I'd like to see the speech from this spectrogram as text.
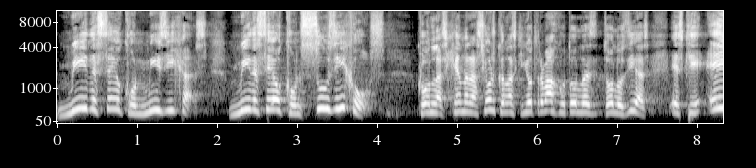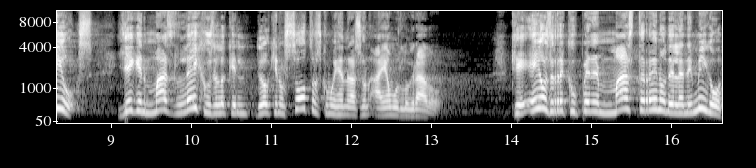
Mi deseo con mis hijas, mi deseo con sus hijos, con las generaciones con las que yo trabajo todos los, días es que ellos lleguen más lejos de lo, que, de lo que nosotros como generación hayamos logrado. Que ellos recuperen más terreno del enemigo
